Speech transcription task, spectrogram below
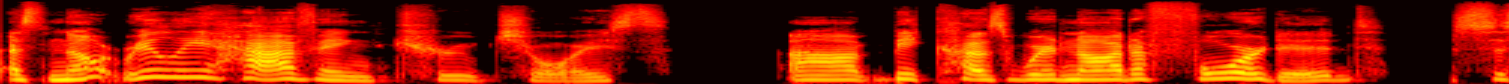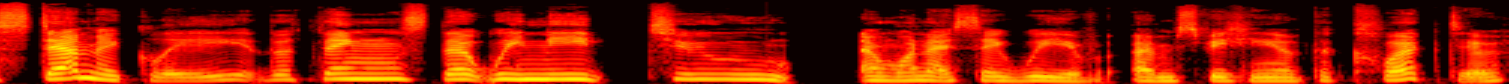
as not really having true choice uh, because we're not afforded systemically the things that we need to. And when I say we, I'm speaking of the collective,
